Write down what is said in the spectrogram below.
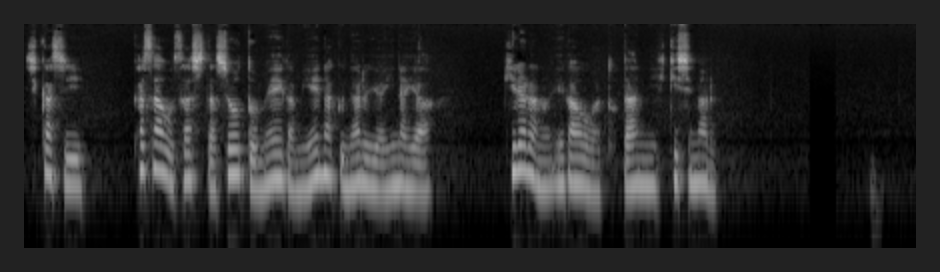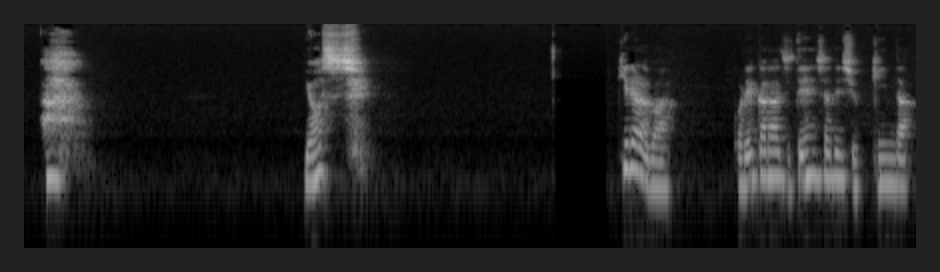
しかし、傘を差したショーとメイが見えなくなるや否や、キララの笑顔は途端に引き締まる。はあ、よし。キララはこれから自転車で出勤だ。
